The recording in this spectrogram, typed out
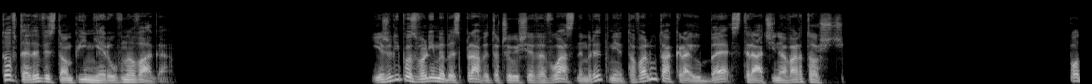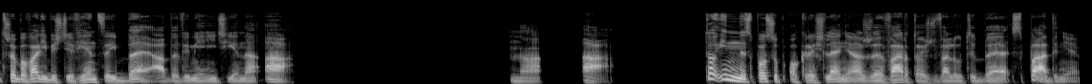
to wtedy wystąpi nierównowaga. Jeżeli pozwolimy, by sprawy toczyły się we własnym rytmie, to waluta kraju B straci na wartości. Potrzebowalibyście więcej B, aby wymienić je na A. Na A. To inny sposób określenia, że wartość waluty B spadnie.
